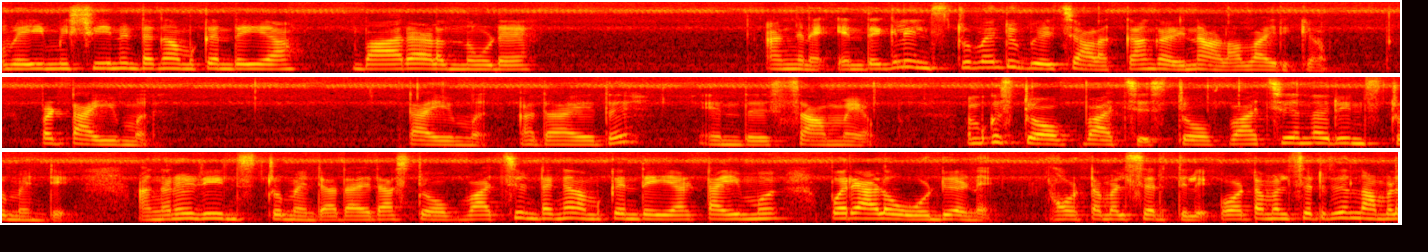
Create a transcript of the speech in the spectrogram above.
വെയ് മെഷീൻ ഉണ്ടെങ്കിൽ നമുക്ക് എന്ത് ചെയ്യാം? ഭാരം അളന്നൂടെ. അങ്ങനെ എന്തെങ്കിലും ഇൻസ്ട്രുമെന്റ് ഉപയോഗിച്ച് അളക്കാൻ കഴിയുന്ന അളവായിരിക്കണം. ഇപ്പം ടൈം ടൈം അതായത് എന്ത്? സമയം. നമുക്ക് സ്റ്റോപ്പ് വാച്ച് സ്റ്റോപ്പ് വാച്ച് എന്നൊരു ഇൻസ്ട്രുമെന്റ് അങ്ങനെ ഒരു ഇൻസ്ട്രുമെന്റ് അതായത് ആ സ്റ്റോപ്പ് വാച്ച് ഉണ്ടെങ്കിൽ നമുക്ക് എന്ത് ചെയ്യാം? ടൈം ഇപ്പോൾ ഒരാൾ ഓടുകയാണ് ഓട്ട മത്സരത്തിൽ ഓട്ട മത്സരത്തിൽ നമ്മൾ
